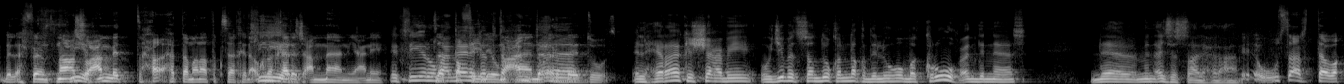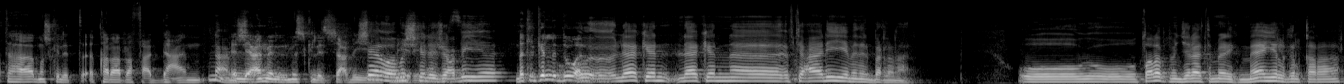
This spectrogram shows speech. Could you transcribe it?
بال 2012 وعمت حتى مناطق ساخنة أخرى خارج عمان يعني. كثير ومع ذلك اقتحمت الحراك الشعبي وجبت صندوق النقد اللي هو مكروه عند الناس. من أجل الصالح العام. وصارت وقتها مشكلة قرار رفع الدعم نعم اللي عمل المشكلة الشعبيه سوى مشكله يعني. شعبية. مثل كل الدول. لكن لكن آه، افتعالية من البرلمان. وطلبت من جلالة الملك ما يلغي القرار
